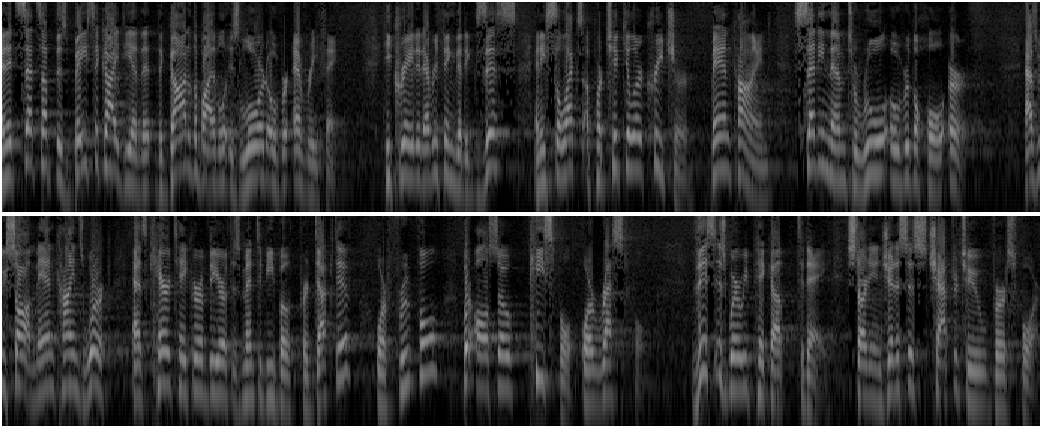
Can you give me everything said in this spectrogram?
And it sets up this basic idea that the God of the Bible is Lord over everything. He created everything that exists, and He selects a particular creature, mankind, setting them to rule over the whole earth. As we saw, mankind's work as caretaker of the earth is meant to be both productive or fruitful, but also peaceful or restful. This is where we pick up today, starting in Genesis chapter 2, verse 4.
